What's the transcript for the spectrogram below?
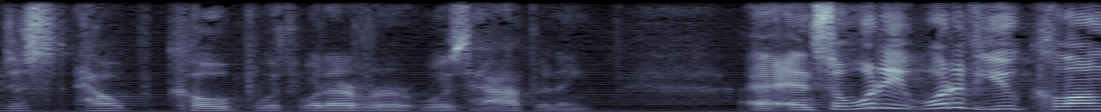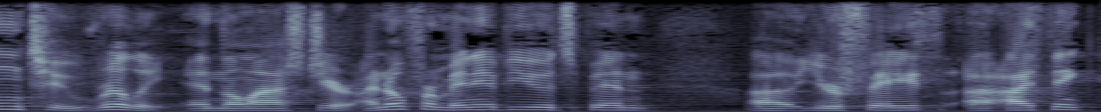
just help cope with whatever was happening. And so, what, do you, what have you clung to really in the last year? I know for many of you it's been uh, your faith. I think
